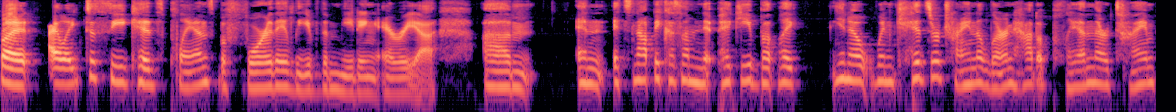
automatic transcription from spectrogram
But I like to see kids' plans before they leave the meeting area. Um, and it's not because I'm nitpicky, but like, you know, when kids are trying to learn how to plan their time,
